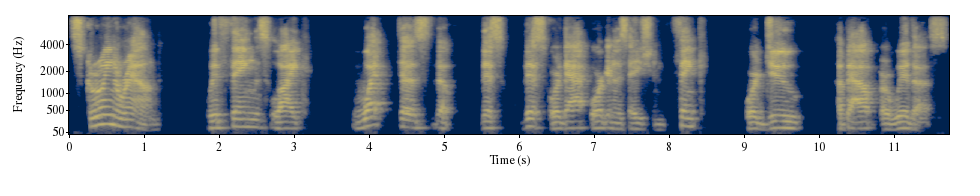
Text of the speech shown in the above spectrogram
screwing around with things like what does the this this or that organization think or do about or with us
